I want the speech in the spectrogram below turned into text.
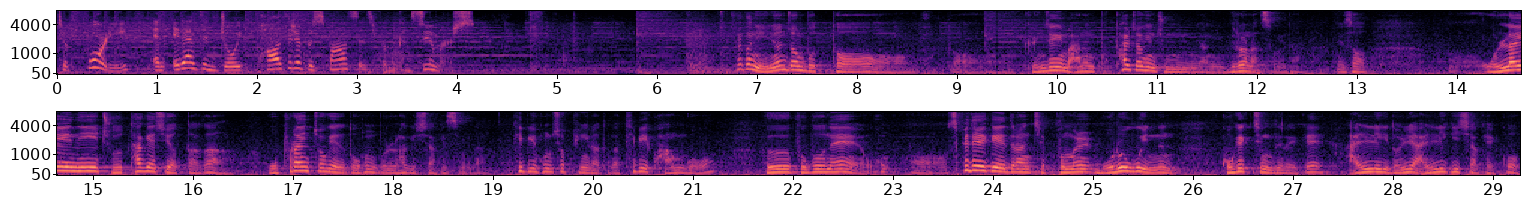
to 40, and it has enjoyed positive responses from consumers. 최근 2년 전부터 어, 굉장히 많은 폭발적인 주문량이 늘어났습니다. 그래서 어, 온라인이 주 타겟이었다가 오프라인 쪽에도 홍보를 하기 시작했습니다. TV 홈쇼핑이라든가 TV 광고 그 부분에 호- 어, 스피드에게들한 제품을 모르고 있는 고객층들에게 알리기 널리 알리기 시작했고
